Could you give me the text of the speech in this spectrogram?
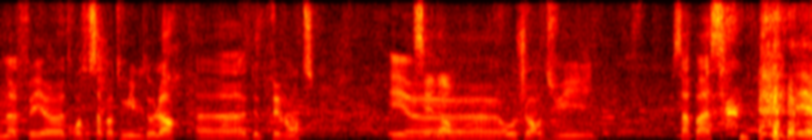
On a fait 350 euh, 000 dollars euh, de prévente. Et euh, aujourd'hui, ça passe. et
